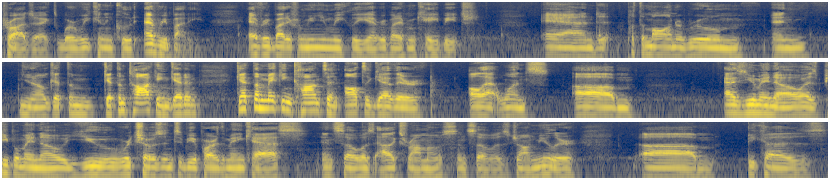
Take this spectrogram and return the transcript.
project where we can include everybody, everybody from Union Weekly, everybody from K Beach, and put them all in a room and you know get them get them talking, get them get them making content all together, all at once. Um, as you may know, as people may know, you were chosen to be a part of the main cast, and so was Alex Ramos, and so was John Mueller, um, because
